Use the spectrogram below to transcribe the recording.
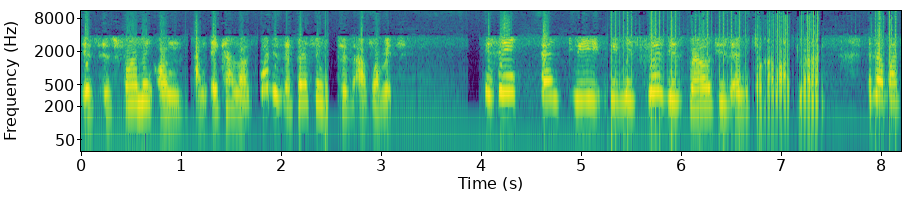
is, is farming on an acre land. What is the person who out of it? You see, and we, we misplace these priorities and talk about land. It's about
